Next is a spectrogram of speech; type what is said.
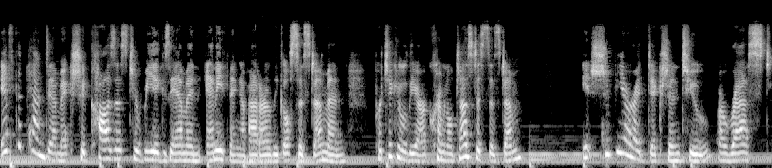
If the pandemic should cause us to re examine anything about our legal system, and particularly our criminal justice system, it should be our addiction to arrest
